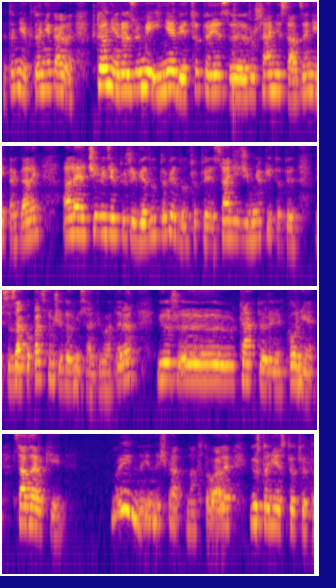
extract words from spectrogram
No to nie, kto nie, kto nie rozumie i nie wie, co to jest e, ruszanie, sadzenie i tak dalej, ale ci ludzie, którzy wiedzą, to wiedzą, co to jest sadzić ziemniaki, to to jest za Kopacką się dawniej sadziło, a teraz już e, traktory, konie, sadzarki, no inny, inny świat nastał, ale już to nie jest to, co to.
